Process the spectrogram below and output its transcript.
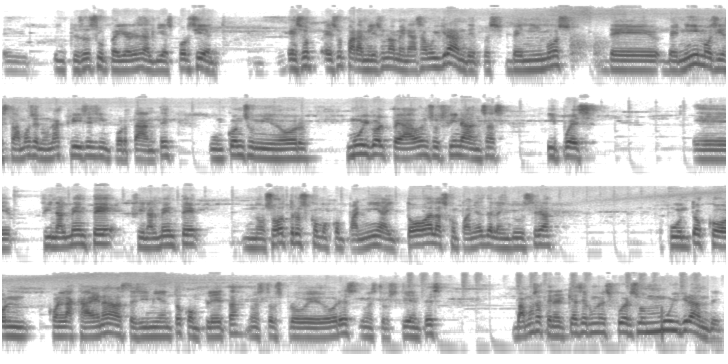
eh, incluso superiores al 10%. Eso, eso para mí es una amenaza muy grande, pues venimos, de, venimos y estamos en una crisis importante, un consumidor muy golpeado en sus finanzas y pues eh, finalmente, finalmente nosotros como compañía y todas las compañías de la industria junto con, con, la cadena de abastecimiento completa, nuestros proveedores, nuestros clientes, vamos a tener que hacer un esfuerzo muy grande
